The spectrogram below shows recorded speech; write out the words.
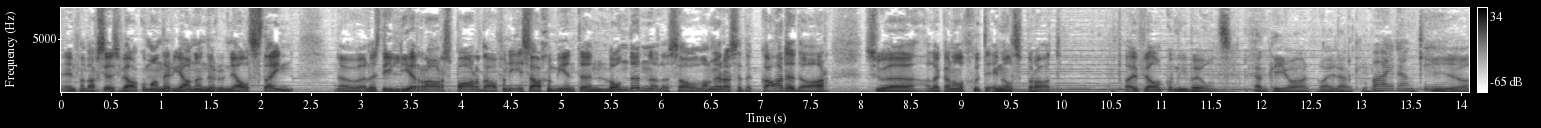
En vandag sê ons welkom aan Rian en Ronel Stein. Nou, hulle is die leraarspaar daar van die SA gemeente in Londen. Hulle sal langer as 'n dekade daar, so uh, hulle kan al goed Engels praat. Baie welkom hier by ons. Dankie Johan, baie dankie. Baie dankie. Ja,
